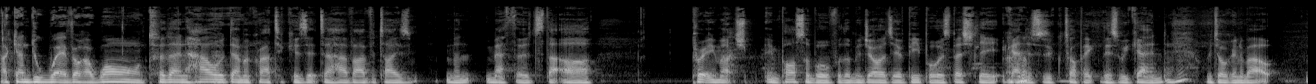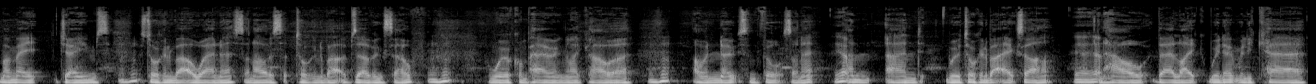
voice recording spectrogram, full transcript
I can do whatever I want. But then, how democratic is it to have advertisement methods that are pretty much impossible for the majority of people? Especially again, uh-huh. this is a topic this weekend. Mm-hmm. We're talking about my mate James mm-hmm. was talking about awareness, and I was talking about observing self. And we were comparing like our mm-hmm. our notes and thoughts on it, Yeah. and and we were talking about XR Yeah, yeah. and how they're like we don't really care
